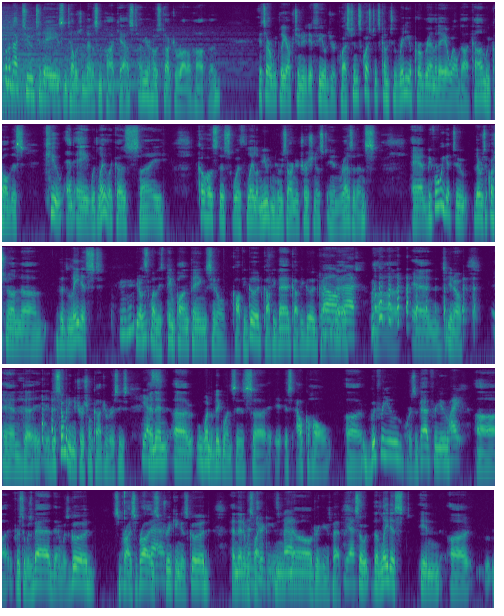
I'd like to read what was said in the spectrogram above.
Welcome back to today's Intelligent Medicine podcast. I'm your host, Dr. Ronald Hoffman. It's our weekly opportunity to field your questions. Questions come to radioprogram at AOL.com. We call this Q&A with Leyla because I co-host this with Leyla Muedin, who's our nutritionist in residence. And before we get to, there was a question on um, the latest, Mm-hmm. you know, this is one of these ping pong things, you know, coffee good, coffee bad, coffee good, coffee oh, bad. that. uh, and, you know, and uh, it, there's so many nutritional controversies. Yes. And then uh, one of the big ones is uh, is alcohol uh, good for you or is it bad for you? right. Uh, first it was bad, then it was good. Surprise, surprise! bad. Drinking is good, and then it was Then like drinking no, drinking is bad. Yes. So the latest in uh,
